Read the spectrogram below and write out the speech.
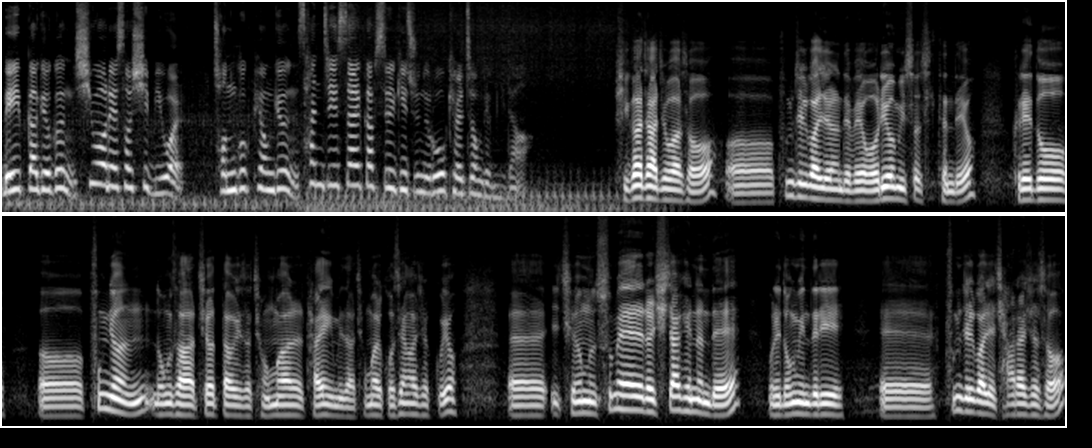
매입 가격은 10월에서 12월 전국 평균 산지 쌀값을 기준으로 결정됩니다. 비가 자주 와서 어, 품질 관리하는데 매우 어려움이 있었을 텐데요. 그래도 어, 풍년 농사 지었다고 해서 정말 다행입니다. 정말 고생하셨고요. 에, 지금 수매를 시작했는데 우리 농민들이 에, 품질 관리 잘하셔서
